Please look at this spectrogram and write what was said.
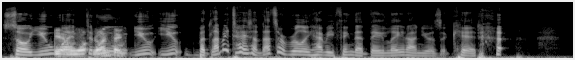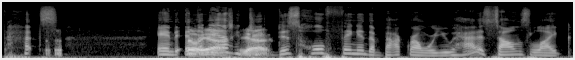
so you Yeah, went through thing- you you but let me tell you something that's a really heavy thing that they laid on you as a kid that's uh-huh. and, and Oh, let me ask you, yeah. this whole thing in the background where you had it sounds like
